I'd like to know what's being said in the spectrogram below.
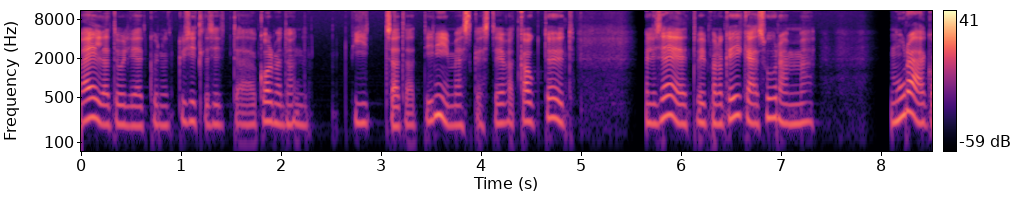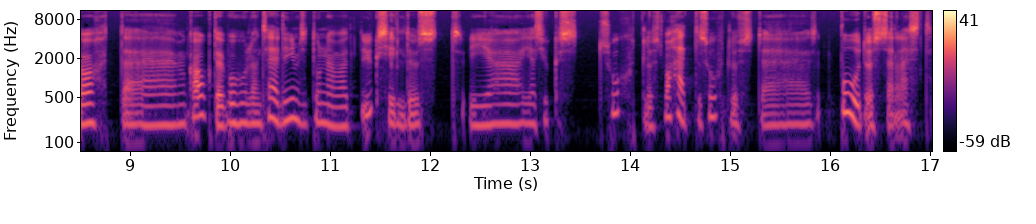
välja tuli, et kui nad küsitlesid kolme tuhandet viitsadat inimest, kes teevad kaugtööd oli see, et võib-olla kõige suurem murekoht äh, kaugtöö puhul on see, et inimesed tunnevad üksildust ja, ja sihukest suhtlust, vahetu suhtlust, äh, puudust sellest.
